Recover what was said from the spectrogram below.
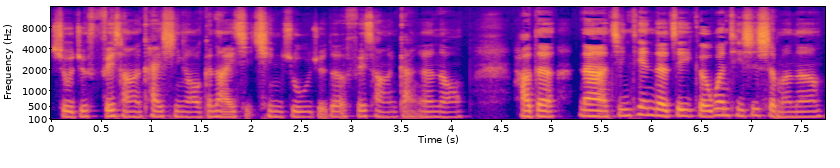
所以我就非常的开心哦，跟他一起庆祝，我觉得非常的感恩哦。好的，那今天的这个问题是什么呢？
